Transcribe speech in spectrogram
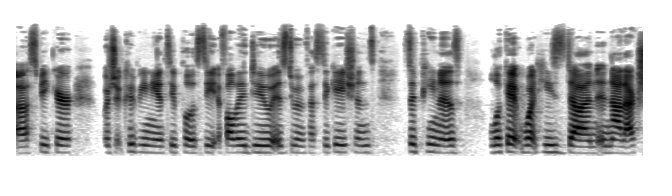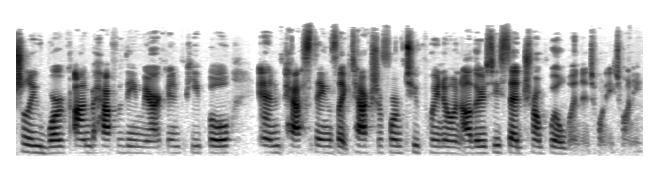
uh, Speaker, which it could be Nancy Pelosi, if all they do is do investigations, subpoenas, look at what he's done, and not actually work on behalf of the American people and pass things like tax reform 2.0 and others, he said Trump will win in 2020.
